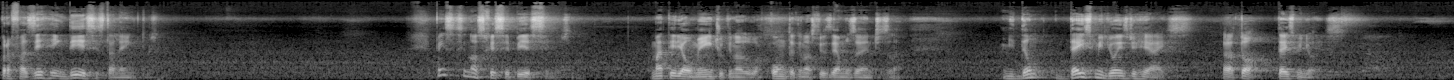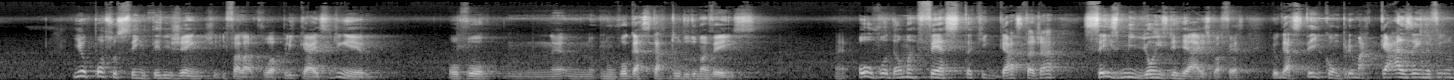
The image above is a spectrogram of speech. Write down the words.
para fazer render esses talentos. Pensa se nós recebêssemos materialmente o que nós, a conta que nós fizemos antes, né? me dão 10 milhões de reais. Fala, tô, 10 milhões e eu posso ser inteligente e falar, vou aplicar esse dinheiro, ou vou, né, não vou gastar tudo de uma vez, né? ou vou dar uma festa que gasta já 6 milhões de reais com a festa. Eu gastei, comprei uma casa ainda fiz uma,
